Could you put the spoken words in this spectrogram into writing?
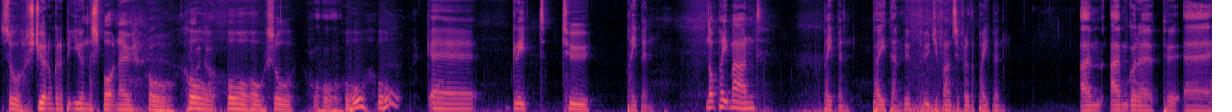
So, Stuart, I'm going to put you on the spot now. Oh, Ho, ho, ho, ho. So, ho, ho. ho, ho. Uh, grade two piping. Not pipe band, piping. Piping. Who, who do you fancy for the piping? I'm I'm gonna put uh,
